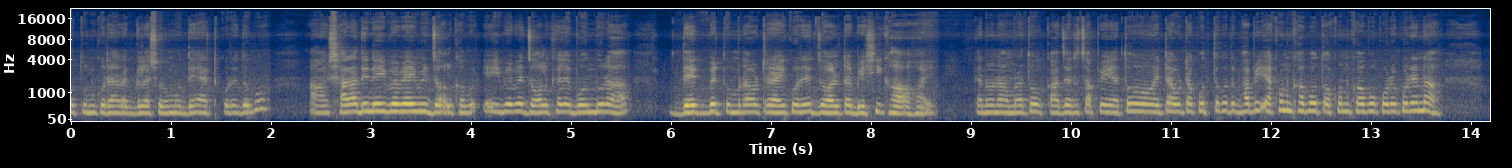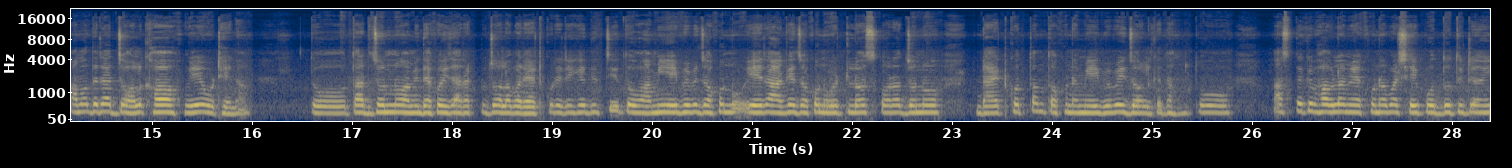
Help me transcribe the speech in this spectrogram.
নতুন করে আর এক গ্লাস ওর মধ্যে অ্যাড করে দেবো। আর সারাদিন এইভাবে আমি জল খাব। এইভাবে জল খেলে বন্ধুরা দেখবে তোমরাও ট্রাই করে জলটা বেশি খাওয়া হয়। কেননা আমরা তো কাজের চাপে এত এটা ওটা করতে করতে ভাবি, এখন খাব, তখন খাব করে করে না আমাদের আর জল খাওয়া হয়ে ওঠে না। তো তার জন্য আমি দেখো এই যে আর একটু জল আবার অ্যাড করে রেখে দিচ্ছি। তো আমি এইভাবে যখন এর আগে যখন ওয়েট লস করার জন্য ডায়েট করতাম, তখন আমি এইভাবেই জল খেতাম। তো আজ থেকে ভাবলাম এখন আবার সেই পদ্ধতিটাই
